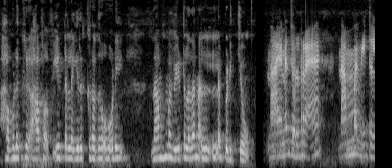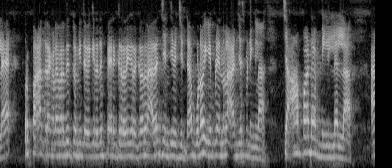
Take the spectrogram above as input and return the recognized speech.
அவளுக்கு அவ வீட்டில் இருக்கிறதோடி நம்ம வீட்டில் தான் நல்லா பிடிக்கும். நான் என்ன சொல்றேன்? நம்ம வீட்டுல ஒரு பாத்திரங்களை வரது துணி துவைக்கிறது பெருக்கிறது இருக்கிறது அதை செஞ்சு வச்சுட்டா கூட எப்படி இருந்தாலும் அட்ஜஸ்ட் பண்ணிக்கலாம். சாப்பாடு அப்படி இல்லைல்ல. ஆ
